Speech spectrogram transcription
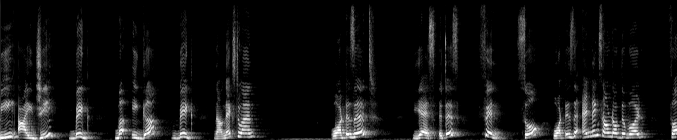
B, I, G, big. B, E, G, big. Now, next one. What is it? Yes, it is fin. So, what is the ending sound of the word? F,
